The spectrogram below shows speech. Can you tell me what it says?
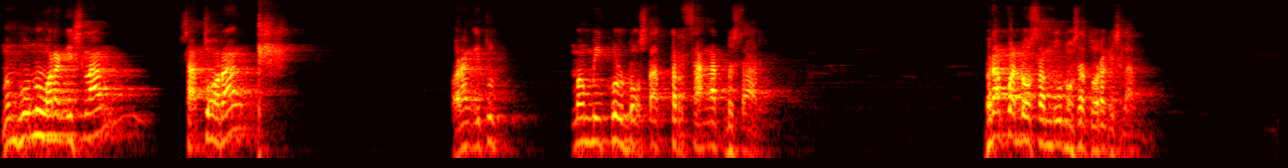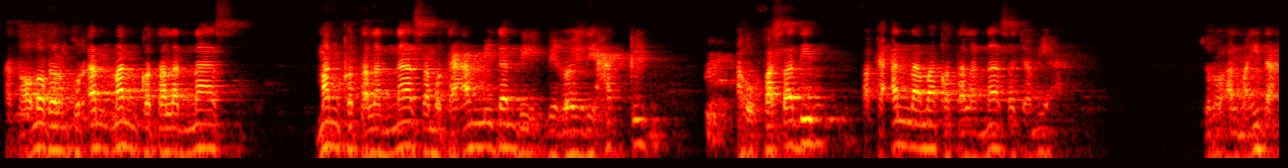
Membunuh orang Islam satu orang orang itu memikul dosa tersangat besar. Berapa dosa membunuh satu orang Islam? Kata Allah dalam Quran, man qatalan nas man qatalan nasa muta'ammidan bi bi ghairi haqqin aw fasadin faka'annama qatalan nasa jami'an. Surah Al-Maidah.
